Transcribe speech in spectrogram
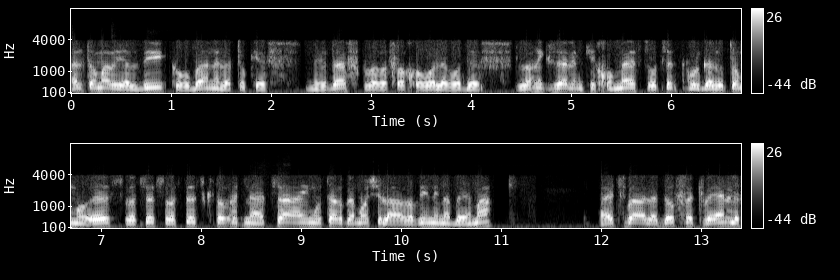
אל תאמר ילדי, קורבן אל התוקף. נרדף, כבר הפך אורו לרודף. לא נגזל אם כי חומס, רוצץ גולגלותו מואס, רצץ רצץ כתובת נאצה, האם מותר דמו של הערבי מן הבהמה? האצבע על הדופק ואין לב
